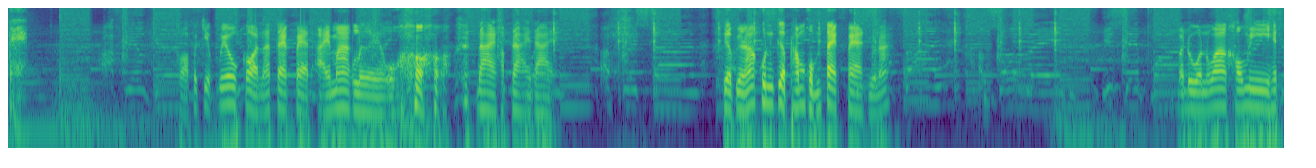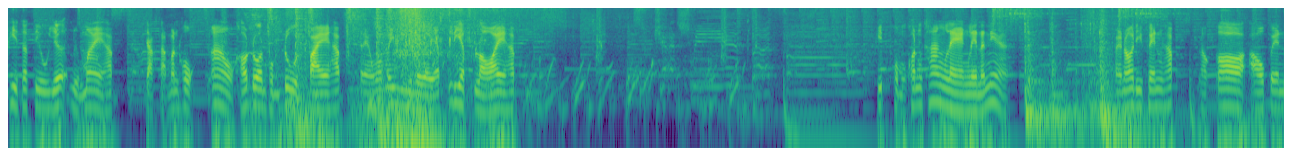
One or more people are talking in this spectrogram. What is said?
แตกขอไปเก็บเวลก่อนนะแตกแปดไอมากเลยโอ้โหได้ครับได้ได้เกือบอยู่นะ คุณเกือบทำผมแตกแปดอยู่นะ มาดูนว่าเขามี HP สติลเยอะหรือไม่ครับ จาก3,600อ้าวเขาโดนผมดูดไปครับ แสดงว่าไม่มีเลยครับเรียบร้อยครับพิษผมค่อนข้างแรงเลยนะเนี่ย Final Defense ครับ แล้วก็เอาเป็น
